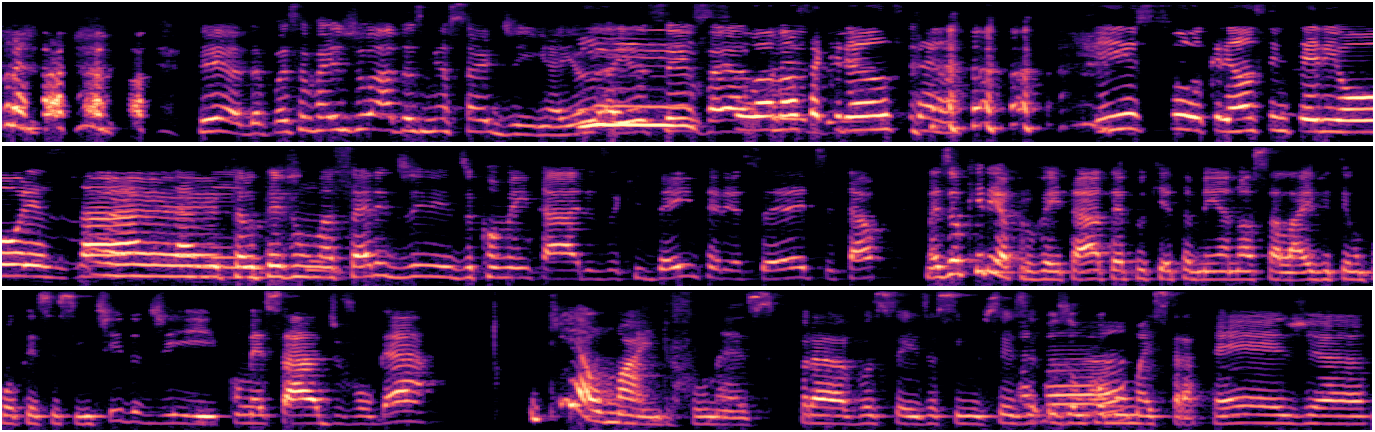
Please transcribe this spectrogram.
Fê, depois você vai enjoar das minhas sardinhas. Isso, aí você vai a nossa criança. Isso, criança interior, exatamente. É, então teve uma série de, de comentários aqui bem interessantes e tal. Mas eu queria aproveitar, até porque também a nossa live tem um pouco esse sentido de começar a divulgar. O que é o mindfulness para vocês? Assim, vocês uhum. usam como uma estratégia?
